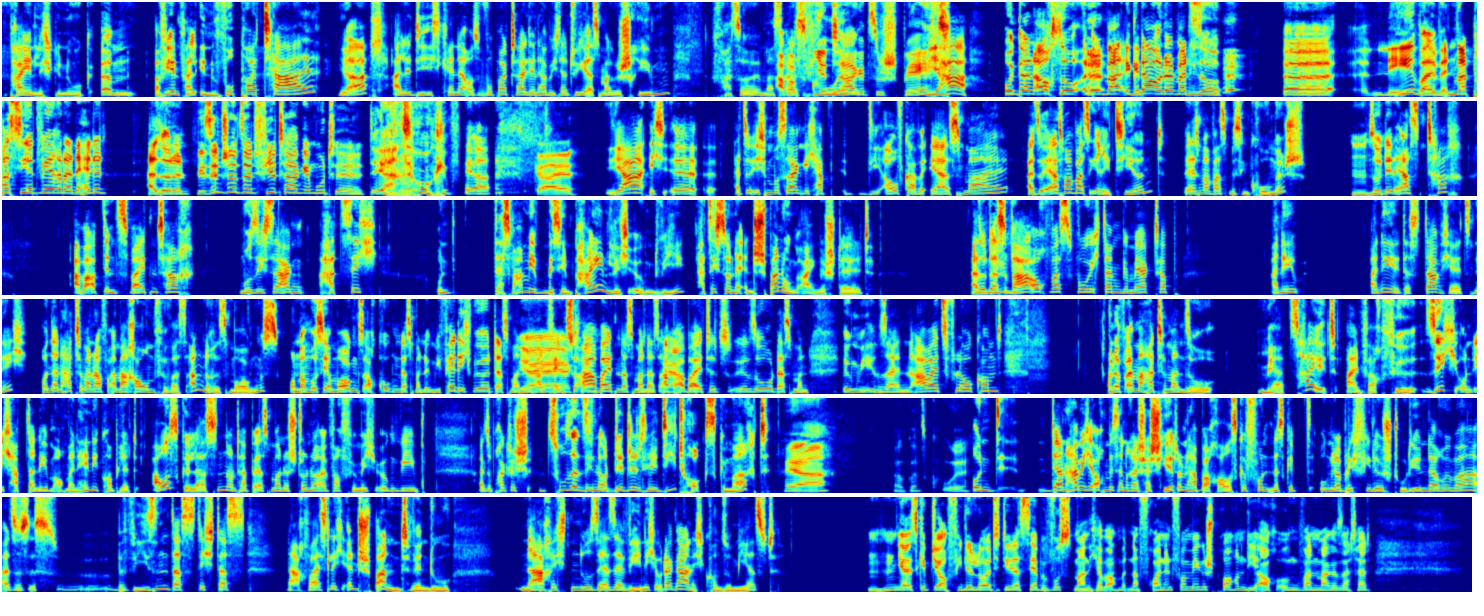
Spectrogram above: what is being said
Peinlich genug. Ähm, auf jeden Fall in Wuppertal, ja, alle, die ich kenne aus Wuppertal, den habe ich natürlich erstmal geschrieben. Ich frag so, immer Aber vier cool? Tage zu spät. Ja, und dann auch so, und dann war, genau, und dann war die so, äh, nee, weil wenn was passiert wäre, dann hätte, also dann, Wir sind schon seit vier Tagen im Hotel. ja, so ungefähr. Geil. Ja, ich, äh, also ich muss sagen, ich habe die Aufgabe erstmal, also erstmal war es irritierend, erstmal war es ein bisschen komisch, so den ersten Tag. Aber ab dem zweiten Tag, muss ich sagen, hat sich, und das war mir ein bisschen peinlich irgendwie, hat sich so eine Entspannung eingestellt. Also das war auch was, wo ich dann gemerkt habe, ah nee, ah nee, das darf ich ja jetzt nicht. Und dann hatte man auf einmal Raum für was anderes morgens. Und man muss ja morgens auch gucken, dass man irgendwie fertig wird, dass man Ja, ja, anfängt ja, zu klar. arbeiten, dass man das Ja. abarbeitet äh, so, dass man irgendwie in seinen Arbeitsflow kommt. Und auf einmal hatte man so mehr Zeit einfach für sich und ich habe dann eben auch mein Handy komplett ausgelassen und habe erstmal eine Stunde einfach für mich irgendwie, also praktisch zusätzlich noch Digital Detox gemacht. Ja. Oh, ganz cool. Und dann habe ich auch ein bisschen recherchiert und habe auch rausgefunden, es gibt unglaublich viele Studien darüber. Also es ist äh, bewiesen, dass dich das nachweislich entspannt, wenn du Nachrichten nur sehr, sehr wenig oder gar nicht konsumierst. Mhm. Ja, es gibt ja auch viele Leute, die das sehr bewusst machen. Ich habe auch mit einer Freundin von mir gesprochen, die auch irgendwann mal gesagt hat,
